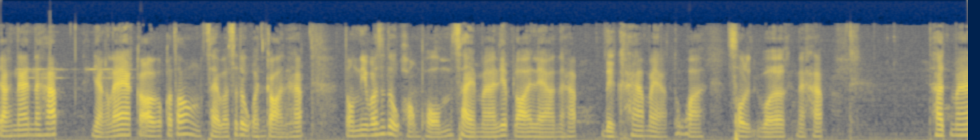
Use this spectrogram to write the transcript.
จากนั้นนะครับ อย่างแรกเราก็ต้องใส่วัสดุกันก่อนนะครับ ตรงนี้วัสดุของผมใส่มาเรียบร้อยแล้วนะครับ ดึงค่ามาจากตัว SolidWorks นะครับ ถัดมา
